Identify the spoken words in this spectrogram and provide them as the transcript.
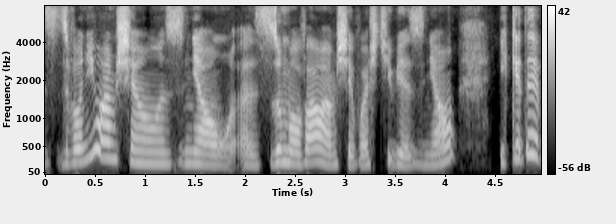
dzwoniłam się z nią, e, zoomowałam się właściwie z nią i kiedy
